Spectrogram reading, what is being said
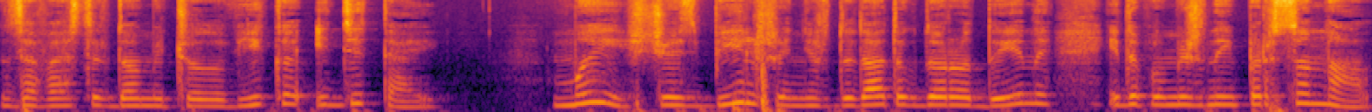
завести в домі чоловіка і дітей. Ми щось більше, ніж додаток до родини і допоміжний персонал.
